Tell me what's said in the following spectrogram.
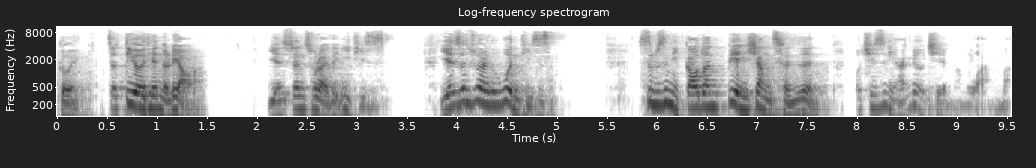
各位，这第二天的料啊，延伸出来的议题是什么？延伸出来的问题是什么？是不是你高端变相承认？哦，其实你还没有解盲完嘛？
